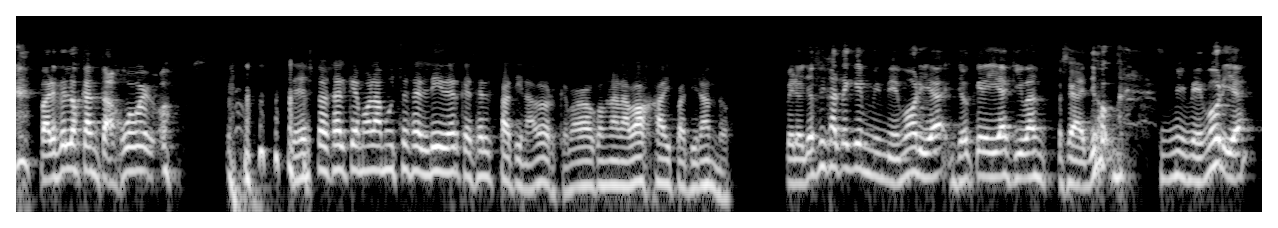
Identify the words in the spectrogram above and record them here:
Parecen los cantajuegos. De estos el que mola mucho es el líder, que es el patinador, que va con una navaja y patinando. Pero yo fíjate que en mi memoria, yo creía que iban, o sea, yo, en mi memoria,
